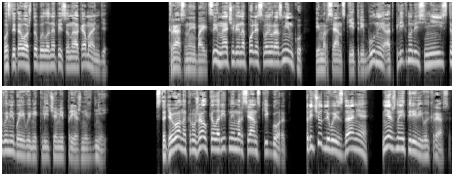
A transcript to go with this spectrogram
после того, что было написано о команде». Красные бойцы начали на поле свою разминку, и марсианские трибуны откликнулись неистовыми боевыми кличами прежних дней. Стадион окружал колоритный марсианский город, причудливые здания, нежные переливы красок.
